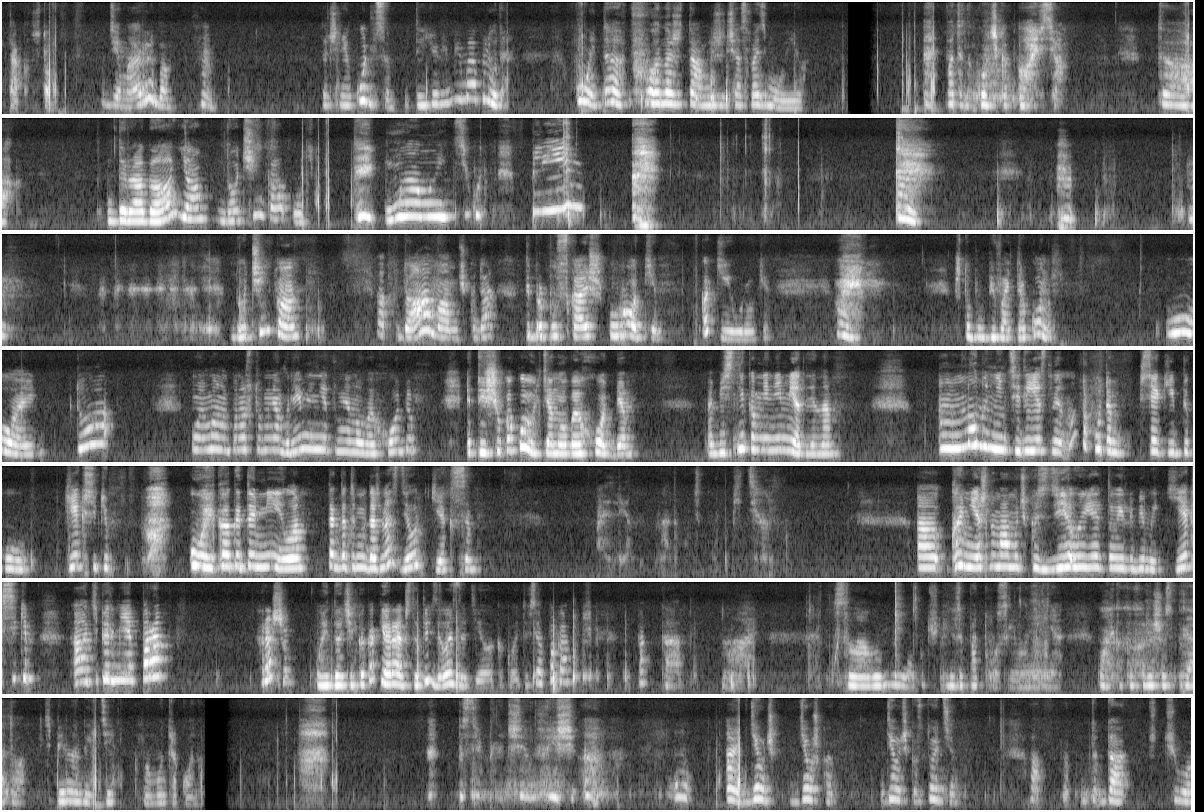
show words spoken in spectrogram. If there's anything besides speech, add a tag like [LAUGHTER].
Так, стоп. Где моя рыба? Хм. Точнее, курица. Это ее любимое блюдо. Ой, да, фу, она же там лежит. Сейчас возьму ее. Вот она, курочка. Ой, все. Так. Дорогая доченька. Ой. Мама идет. Блин. Доченька. А, да, мамочка, да ты пропускаешь уроки. Какие уроки? Ой, чтобы убивать драконов. Ой, да. Ой, мама, просто у меня времени нет, у меня новое хобби. Это еще какое у тебя новое хобби? Объясни-ка мне немедленно. Ну, ну, неинтересные. Ну, такой там всякие пеку кексики. [GASPS] Ой, как это мило. Тогда ты мне должна сделать кексы. А, конечно, мамочка, сделаю я твои любимые кексики. А теперь мне пора. Хорошо. Ой, доченька, как я рад, что ты взялась за дело какое-то. Все, пока. Пока. Ой, слава богу, чуть не запотослила меня. Ой, как я хорошо спрятала. Теперь надо идти к моему дракону. Быстрее прячи вещи. А, а девочка, девушка, Девочка, стойте. А, да, чего?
